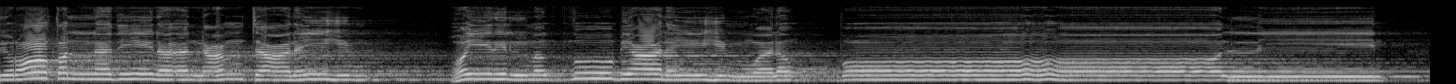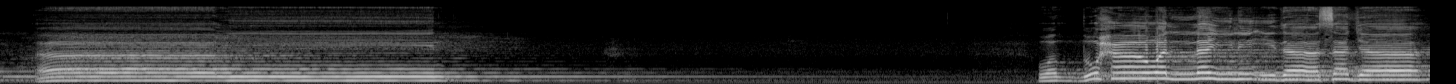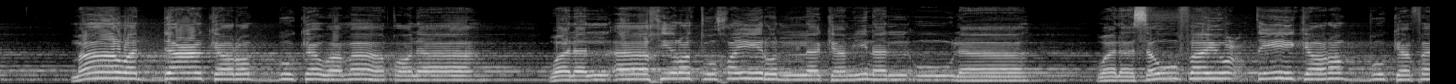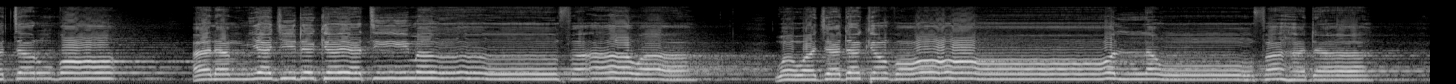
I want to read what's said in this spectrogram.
صراط الذين أنعمت عليهم غير المغضوب عليهم ولا الضالين. آمين. والضحى والليل إذا سجى ما ودعك ربك وما قلى وللآخرة خير لك من الأولى ولسوف يعطيك ربك فترضى ألم يجدك يتيما فآوى ووجدك ضالا فهدى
